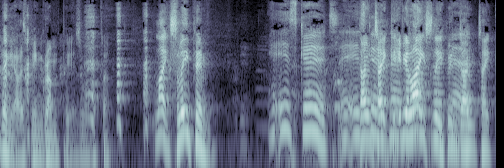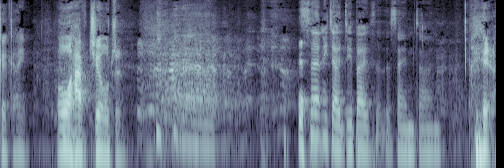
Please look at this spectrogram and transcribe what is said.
think I was being grumpy as well, but like sleeping. It is good. It is Don't good. take No, if you like sleeping, don't take cocaine or have children. Certainly don't do both at the same time. Yeah,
